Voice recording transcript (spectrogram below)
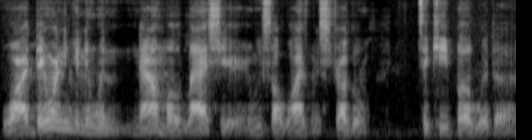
why they weren't even in win now mode last year, and we saw Wiseman struggle to keep up with uh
